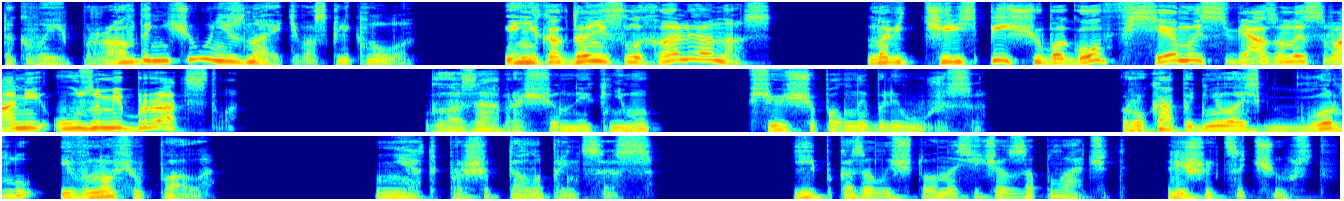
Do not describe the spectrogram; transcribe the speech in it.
«Так вы и правда ничего не знаете?» — воскликнул он. «И никогда не слыхали о нас? Но ведь через пищу богов все мы связаны с вами узами братства». Глаза, обращенные к нему, все еще полны были ужаса. Рука поднялась к горлу и вновь упала. «Нет», — прошептала принцесса. Ей показалось, что она сейчас заплачет, лишится чувств.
